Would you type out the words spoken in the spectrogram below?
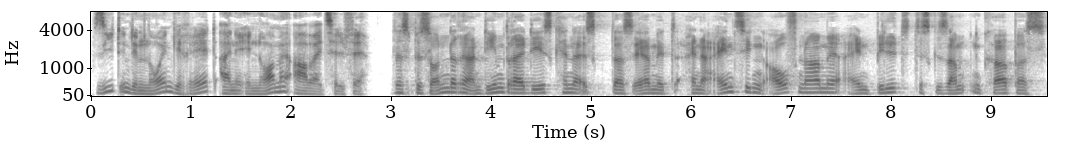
sieht in dem neuen Gerät eine enorme Arbeitshilfe. Das Besondere an dem 3D-Scanner ist, dass er mit einer einzigen Aufnahme ein Bild des gesamten Körpers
